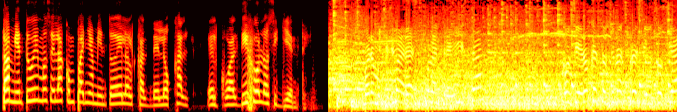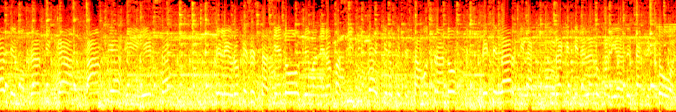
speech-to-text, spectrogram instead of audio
También tuvimos el acompañamiento del alcalde local, el cual dijo lo siguiente. Bueno, muchísimas gracias por la entrevista. Considero que esto es una expresión social, democrática, amplia y diversa. Celebro que se está haciendo de manera pacífica y que lo que se está mostrando es el arte y la cultura que tiene la localidad de San Cristóbal.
